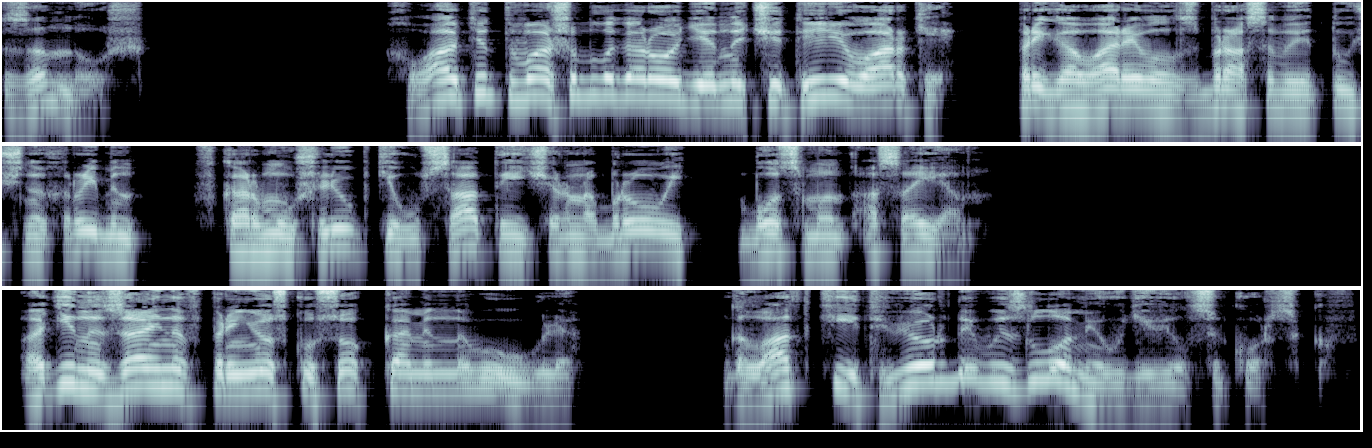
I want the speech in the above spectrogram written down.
за нож. Хватит, ваше благородие, на четыре варки, приговаривал, сбрасывая тучных рыбин в корму шлюпки усатый и чернобровый боцман Асаян. Один из айнов принес кусок каменного угля. Гладкий и твердый в изломе, удивился Корсаков.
